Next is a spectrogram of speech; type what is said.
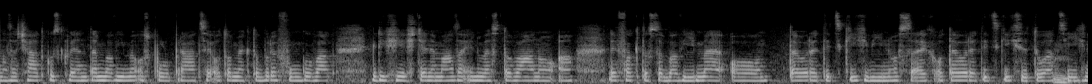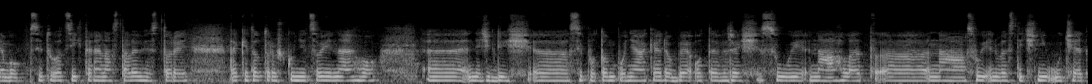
na začátku s klientem bavíme o spolupráci, o tom, jak to bude fungovat, když ještě nemá zainvestováno a de facto se bavíme o teoretických výnosech, o teoretických situacích hmm. nebo situacích, které nastaly v historii, tak je to trošku něco jiného, eh, než když eh, si potom po nějaké době otevřeš svůj náhled na svůj investiční účet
